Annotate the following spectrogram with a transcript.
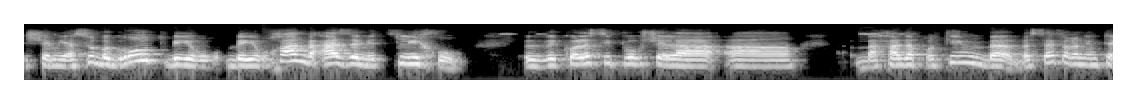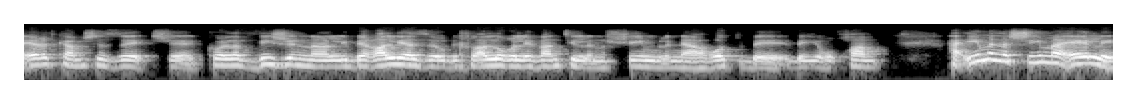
שהם יעשו בגרות בירוחם ואז הם הצליחו, וכל הסיפור של ה... באחד הפרקים בספר אני מתארת כמה שזה, שכל ה-vision הליברלי הזה הוא בכלל לא רלוונטי לנשים, לנערות בירוחם. האם הנשים האלה,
